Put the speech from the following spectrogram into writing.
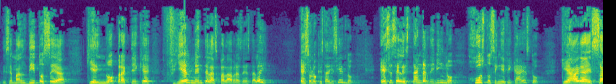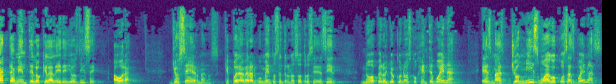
dice, maldito sea quien no practique fielmente las palabras de esta ley. Eso es lo que está diciendo. Ese es el estándar divino. Justo significa esto que haga exactamente lo que la ley de Dios dice. Ahora, yo sé, hermanos, que puede haber argumentos entre nosotros y decir, no, pero yo conozco gente buena. Es más, yo mismo hago cosas buenas.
